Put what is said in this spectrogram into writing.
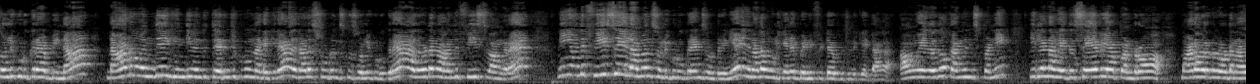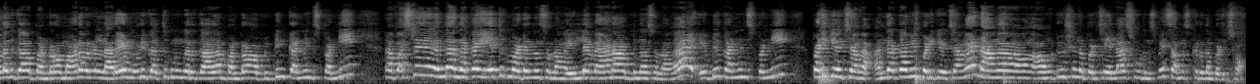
சொல்லி கொடுக்குறேன் அப்படின்னா நானும் வந்து ஹிந்தி வந்து தெரிஞ்சுக்கணும்னு நினைக்கிறேன். அதனால ஸ்டூடெண்ட்ஸ்க்கு சொல்லி கொடுக்குறேன். அதோட நான் வந்து ஃபீஸ் வாங்குறேன். நீங்க வந்து ஃபீஸே இல்லாம சொல்லி கொடுக்குறேன்னு சொல்றீங்க. இதனால உங்களுக்கு என்ன பெனிஃபிட் அப்படின்னு சொல்லி கேட்டாங்க. அவங்க ஏதோ கன்வின்ஸ் பண்ணி இல்ல நாங்க இதை சேவையா பண்றோம். மாணவர்களோட நல்லதுக்காக பண்றோம். மாணவர்கள் நிறைய மொழி கத்துக்கணுங்கிறதுக்காக தான் பண்றோம். அப்படி இப்படின்னு கன்வின்ஸ் பண்ணி ஃபர்ஸ்ட் வந்து அந்த அக்கா ஏத்துக்க மாட்டேன்னு சொன்னாங்க. இல்ல வேணாம் அப்படின்னு தான் சொன்னாங்க. எப்படியோ கன்வின்ஸ் பண்ணி படிக்க வச்சாங்க. அந்த அக்காவையும் படிக்க வச்சாங்க. நாங்க அவங்க அவங்க டியூஷன்ல படிச்ச எல்லா ஸ்டூடெண்ட்ஸுமே சமஸ்கிருதம் படிச்சோம்.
